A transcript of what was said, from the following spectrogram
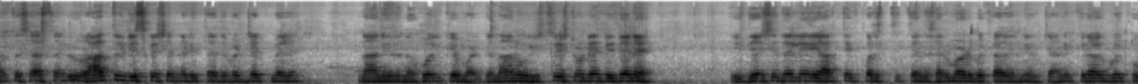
ಅರ್ಥಶಾಸ್ತ್ರಗಳು ರಾತ್ರಿ ಡಿಸ್ಕಷನ್ ನಡೀತಾ ಇದೆ ಬಜೆಟ್ ಮೇಲೆ. ನಾನು ಇದನ್ನು ಹೋಲಿಕೆ ಮಾಡಿದೆ. ನಾನು ಹಿಸ್ಟ್ರಿ ಸ್ಟೂಡೆಂಟ್ ಇದ್ದೇನೆ. ಈ ದೇಶದಲ್ಲಿ ಆರ್ಥಿಕ ಪರಿಸ್ಥಿತಿಯನ್ನು ಸರಿ ಮಾಡಬೇಕಾದ್ರೆ ನೀವು ಚಾಣಕ್ಯರಾಗಬೇಕು,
